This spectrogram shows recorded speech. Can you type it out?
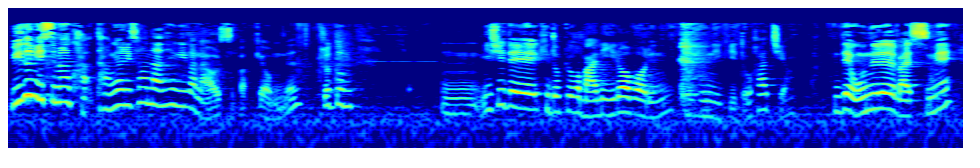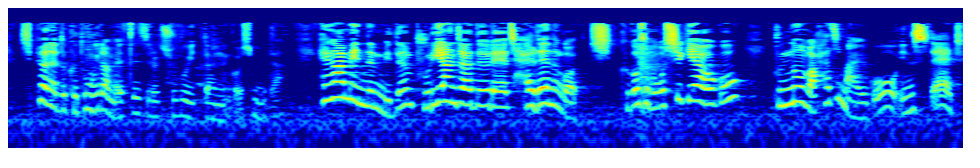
믿음이 있으면 가, 당연히 선한 행위가 나올 수밖에 없는 조금 음, 이 시대의 기독교가 많이 잃어버린 부분이기도 하지요. 근데 오늘의 말씀에 시편에도 그 동일한 메시지를 주고 있다는 것입니다. 행함 있는 믿음, 불의한 자들의 잘 되는 것, 그것을 보고 시기하고 분노하지 말고 instead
